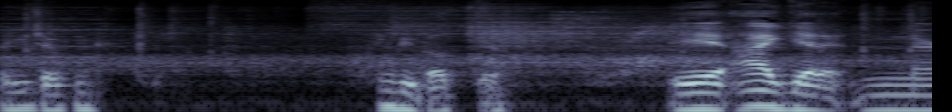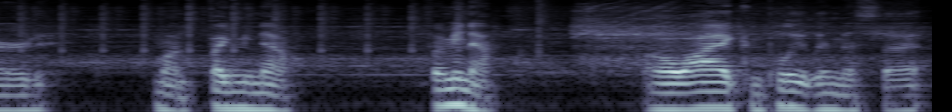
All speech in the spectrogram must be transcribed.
Are you joking? I think we both do. Yeah, I get it, nerd. Come on, fight me now. Fight me now. Oh, I completely missed that.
